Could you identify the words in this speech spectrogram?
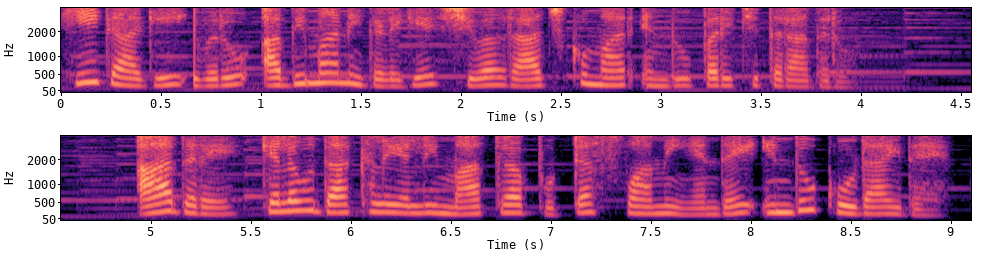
ಹೀಗಾಗಿ ಇವರು ಅಭಿಮಾನಿಗಳಿಗೆ ಶಿವ ರಾಜ್ಕುಮಾರ್ ಎಂದು ಪರಿಚಿತರಾದರು. ಆದರೆ ಕೆಲವು ದಾಖಲೆಯಲ್ಲಿ ಮಾತ್ರ ಪುಟ್ಟಸ್ವಾಮಿ ಎಂದೇ ಇಂದೂ ಕೂಡ ಇದೆ.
